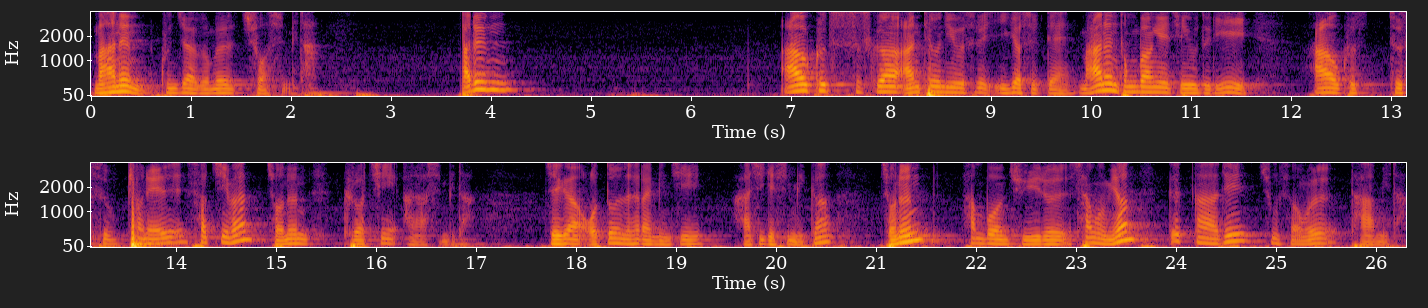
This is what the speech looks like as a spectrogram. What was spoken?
많은 군자금을 주었습니다. 다른 아우쿠스가 안티오니우스를 이겼을 때 많은 동방의 제후들이 아우쿠스투스 편에 섰지만 저는 그렇지 않았습니다. 제가 어떤 사람인지 아시겠습니까? 저는 한번 주의를 삼으면 끝까지 충성을 다합니다.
